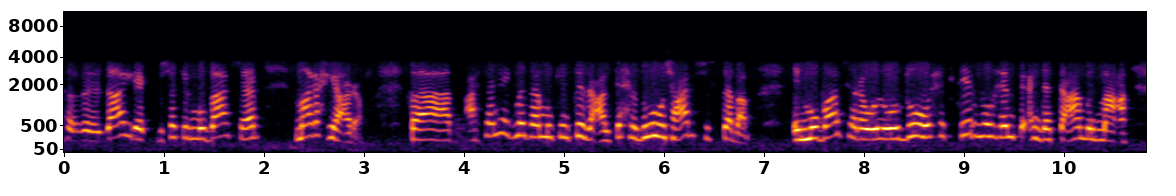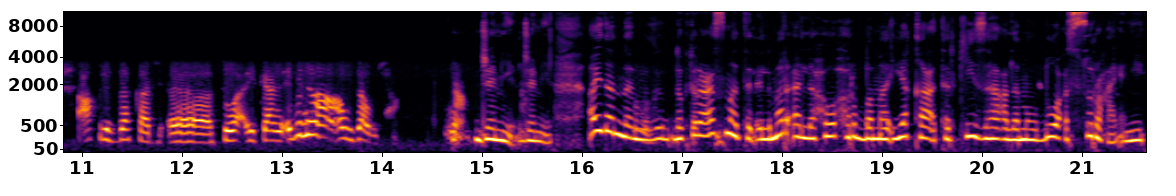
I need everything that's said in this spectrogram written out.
دايركت بشكل مباشر ما رح يعرف. فعشان هيك مثلا ممكن تزعل تحرض. وهو مش عارف شو السبب. المباشرة والوضوح كثير مهم عند التعامل مع عقل الذكر آه سواء كان ابنها أو زوجها. نعم. جميل جميل. أيضا دكتورة عصمت المرأة اللحوح ربما يقع تركيزها على موضوع السرعة يعني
